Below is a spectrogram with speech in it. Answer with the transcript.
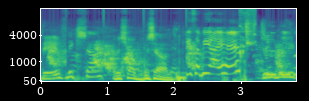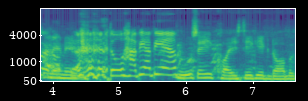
देव दीक्षा। ऋषभ विशाल। ये सभी आए हैं चुलबुली को लेने। तो हैप्पी हैप्पी हैं आप? शुरू से ही ख्वाहिश थी कि एक डॉग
